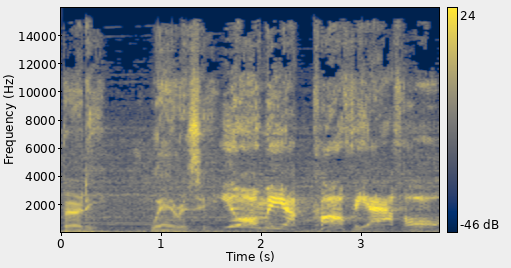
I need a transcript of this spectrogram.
Birdie, where is he? You owe me a coffee, asshole!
